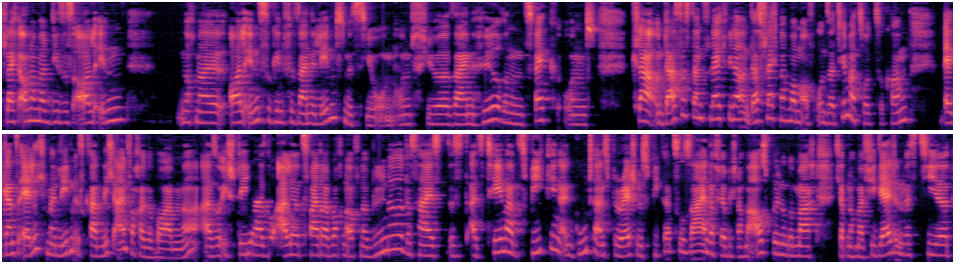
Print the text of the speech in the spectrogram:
vielleicht auch nochmal dieses All-In, nochmal All-In zu gehen für seine Lebensmission und für seinen höheren Zweck und Klar, und das ist dann vielleicht wieder, und das vielleicht nochmal, um auf unser Thema zurückzukommen, äh, ganz ehrlich, mein Leben ist gerade nicht einfacher geworden. Ne? Also ich stehe ja so alle zwei, drei Wochen auf einer Bühne. Das heißt, das ist als Thema Speaking ein guter Inspirational Speaker zu sein. Dafür habe ich nochmal Ausbildung gemacht. Ich habe nochmal viel Geld investiert.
